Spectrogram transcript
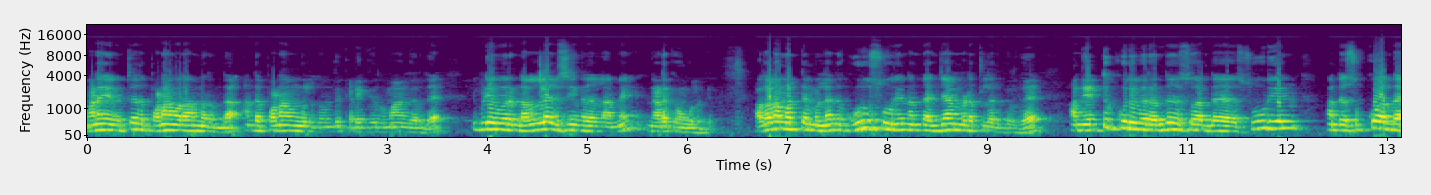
மனையை விற்று அது பணம் வராமல் இருந்தால் அந்த பணம் உங்களுக்கு வந்து கிடைக்குமாங்கிறத இப்படி ஒரு நல்ல விஷயங்கள் எல்லாமே நடக்கும் உங்களுக்கு. அதோட மட்டும் இல்லை அந்த குரு சூரியன் அந்த அஞ்சாம் இடத்துல இருக்கிறது அந்த எட்டுக்குருவர் வந்து சு- அந்த சூரியன் அந்த சுக்கு அந்த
